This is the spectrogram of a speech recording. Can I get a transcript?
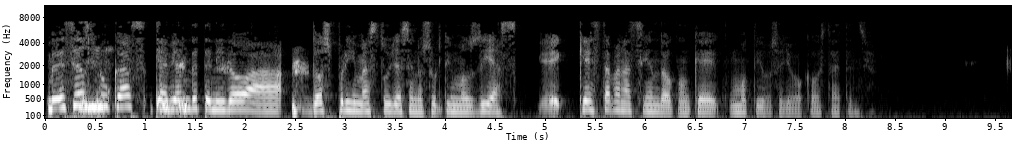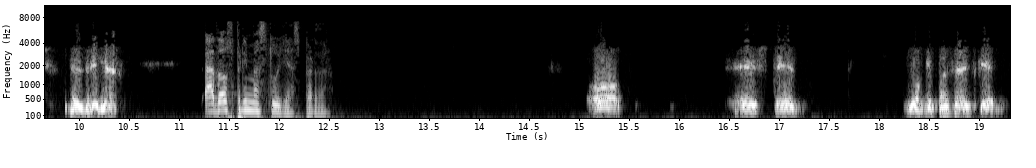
Me decías, Lucas, que habían detenido a dos primas tuyas en los últimos días. Eh, ¿Qué estaban haciendo? ¿Con qué motivo se llevó a cabo esta detención? Del. A dos primas tuyas, perdón. Oh, este, lo que pasa es que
